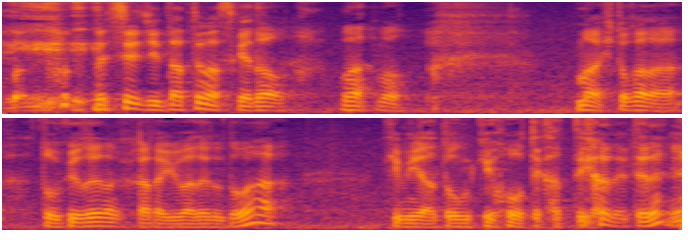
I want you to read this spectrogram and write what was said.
メッセージになってますけど、まああのまあ人から同級生なんかから言われるのは「君はドン・キホーテか」って言われてね。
